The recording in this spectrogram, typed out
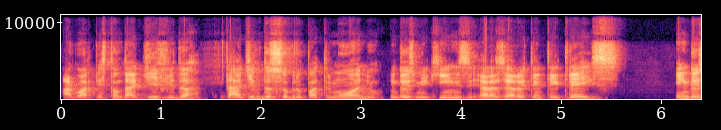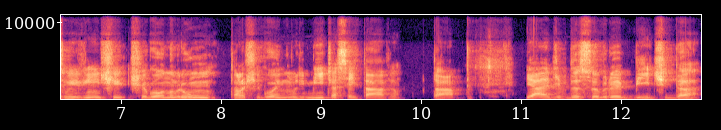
Agora a questão da dívida. A dívida sobre o patrimônio em 2015 era 0,83, em 2020 chegou ao número 1, então ela chegou em um limite aceitável. Tá? E a dívida sobre o EBITDA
